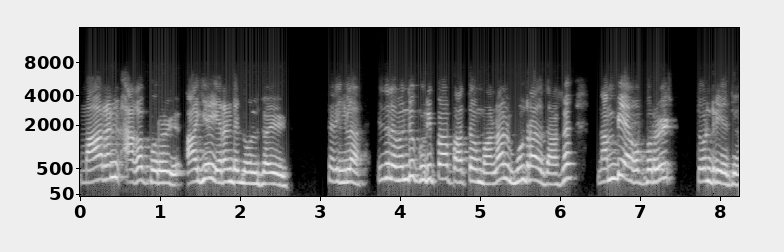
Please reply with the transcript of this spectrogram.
மாறன் அகப்பொருள் ஆகிய இரண்டு நூல்கள். சரிங்களா? இதுல வந்து குறிப்பா பார்த்தோமானால் மூன்றாவதாக நம்பி அகப்பொருள் தோன்றியது.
